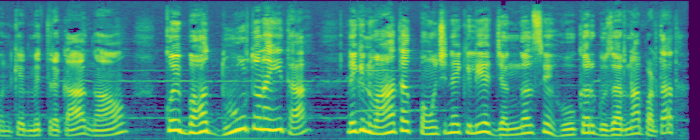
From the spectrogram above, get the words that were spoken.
उनके मित्र का गाँव कोई बहुत दूर तो नहीं था, लेकिन वहाँ तक पहुँचने के लिए जंगल से होकर गुजरना पड़ता था।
